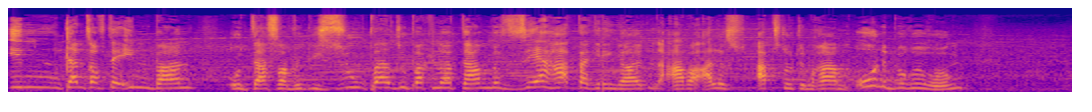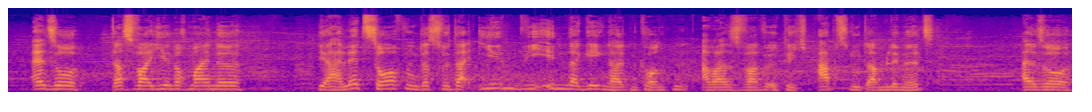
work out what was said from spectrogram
In, ganz auf der Innenbahn. Und das war wirklich super, super knapp. Da haben wir sehr hart dagegen gehalten, aber alles absolut im Rahmen, ohne Berührung. Also, das war hier noch meine ja, letzte Hoffnung, dass wir da irgendwie innen dagegenhalten konnten. Aber es war wirklich absolut am Limit. Also,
